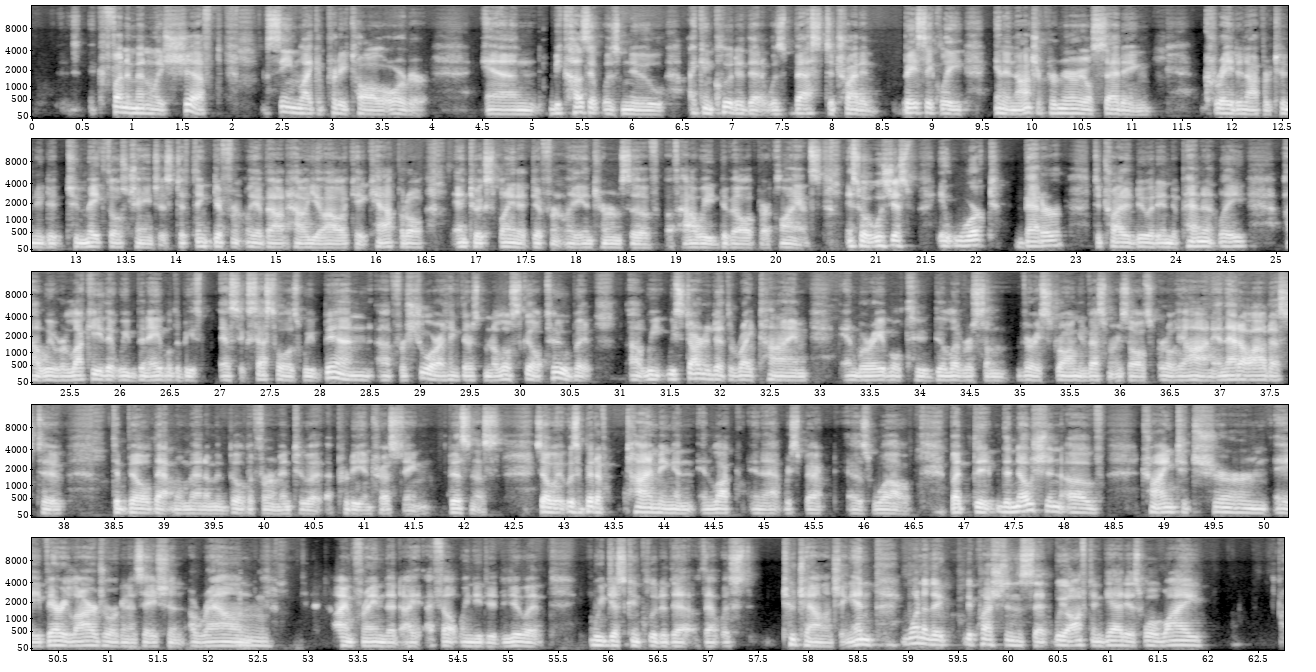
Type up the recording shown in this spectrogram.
fundamentally shift seemed like a pretty tall order. And because it was new, I concluded that it was best to try to basically, in an entrepreneurial setting, create an opportunity to, to make those changes, to think differently about how you allocate capital, and to explain it differently in terms of, of how we developed our clients. And so it was just, it worked better to try to do it independently. Uh, we were lucky that we've been able to be as successful as we've been uh, for sure. I think there's been a little skill too, but uh, we, we started at the right time and we're able to deliver some very strong investment results early on. And that allowed us to to build that momentum and build the firm into a, a pretty interesting business. So it was a bit of timing and, and luck in that respect as well. But the, the notion of trying to churn a very large organization around mm. the time frame that I, I, felt we needed to do it we just concluded that that was too challenging. And one of the, the questions that we often get is, well, why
